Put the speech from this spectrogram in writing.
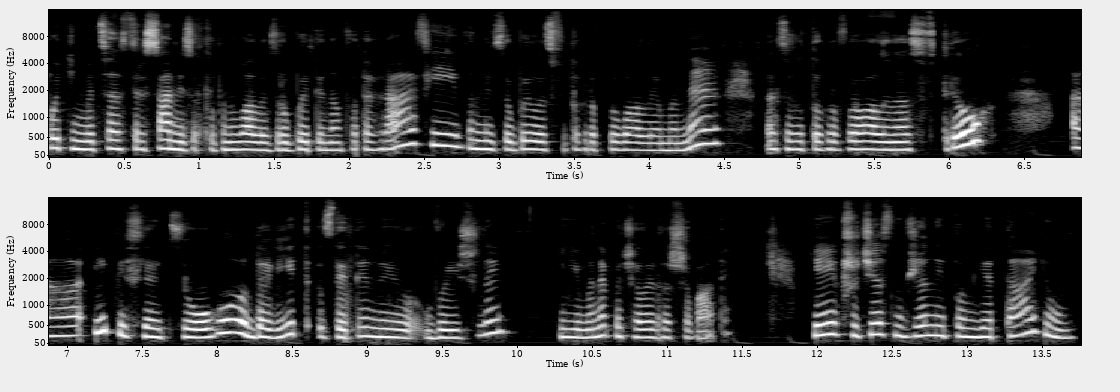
Потім медсестри самі запропонували зробити нам фотографії. Вони зробили, сфотографували мене, сфотографували нас втрьох. І після цього Давід з дитиною вийшли і мене почали зашивати. Я, якщо чесно, вже не пам'ятаю,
